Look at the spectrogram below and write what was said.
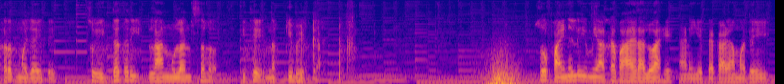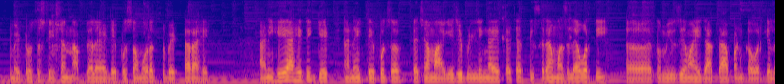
खरंच मजा येते. सो एकदा तरी लहान मुलांसह इथे नक्की भेट द्या. सो फायनली मी आता बाहेर आलो आहे आणि येत्या काळामध्ये मेट्रोचं स्टेशन आपल्याला या डेपो समोरच भेटणार आहे. आणि हे आहे ते गेट अनेक डेपोचं. त्याच्यामागे जी बिल्डिंग आहे त्याच्या तिसऱ्या मजल्यावरती तो म्युझियम आहे ज्याचा आपण कव्हर केलं.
